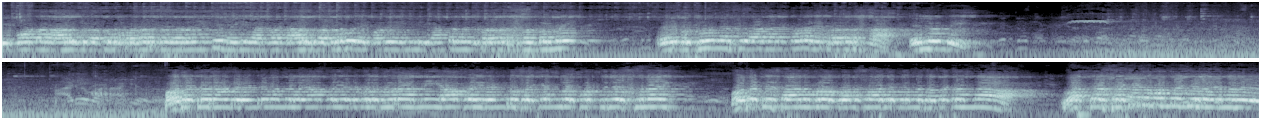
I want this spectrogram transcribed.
ఈ పూట నాలుగు జతలు ప్రదర్శన నిర్వహించి మిగిలినటువంటి నాలుగు జతలకు రేపు ఉదయం ఎనిమిది గంటల నుంచి ప్రదర్శన ఉంటుంది. రేపు జూనియర్స్ విభాగానికి కూడా రేపు ప్రదర్శన ఎల్లుండి. మొదటి రౌండ్ రెండు వందల యాభై అడుగుల దూరాన్ని యాభై రెండు సెకండ్లు పూర్తి చేసుకున్నాయి మొదటి స్థానంలో కొనసాగుతున్న జత కన్నా ఒక్క సెకండ్ ముందంజలో ఉన్నది.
